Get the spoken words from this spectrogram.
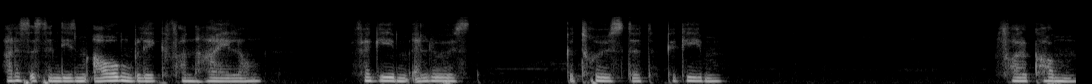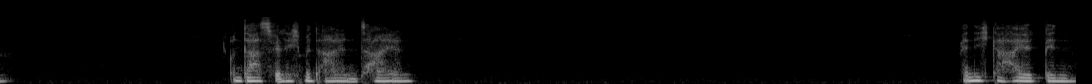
Alles ist in diesem Augenblick von Heilung vergeben, erlöst, getröstet, gegeben vollkommen. Und das will ich mit allen teilen. Wenn ich geheilt bin,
